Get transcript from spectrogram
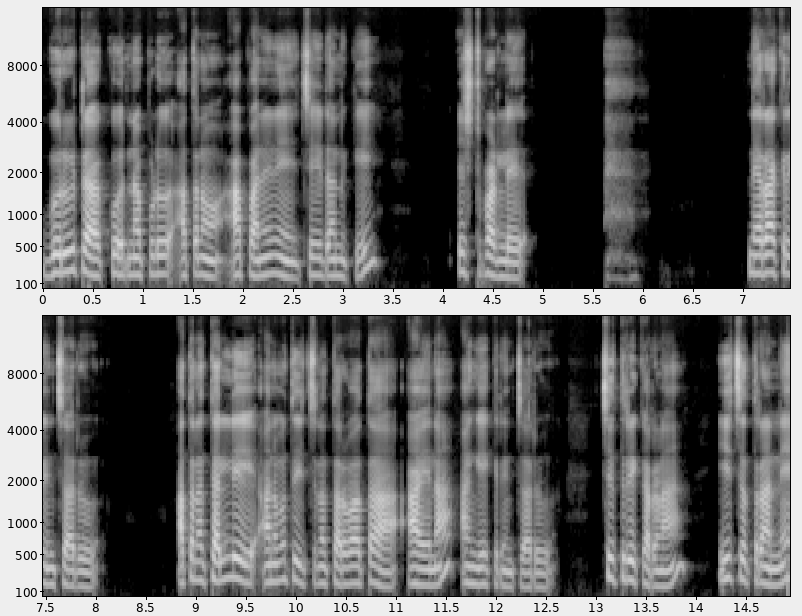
గొరుగుట కోరినప్పుడు అతను ఆ పనిని చేయడానికి ఇష్టపడలే నిరాకరించారు. అతని తల్లి అనుమతి ఇచ్చిన తర్వాత ఆయన అంగీకరించారు. చిత్రీకరణ ఈ చిత్రాన్ని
